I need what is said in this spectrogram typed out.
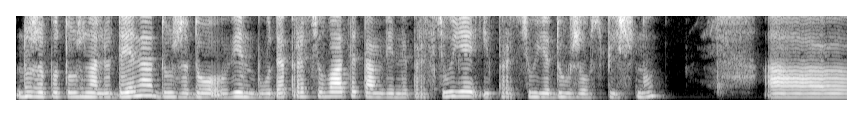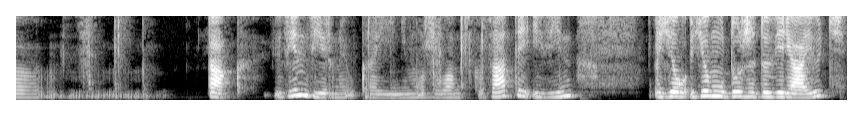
дуже потужна людина, дуже до... він буде працювати, там він і працює, і працює дуже успішно. А, так, Він вірний Україні, можу вам сказати, і він йому дуже довіряють.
